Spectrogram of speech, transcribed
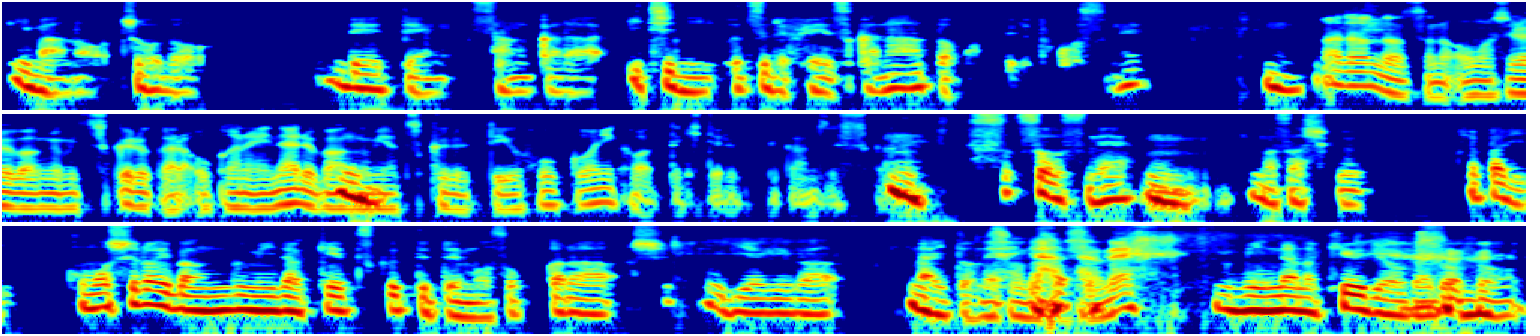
今のちょうど0.3から1に移るフェーズかなと思ってるとこですね。まあどんどんその面白い番組作るからお金になる番組を作るっていう方向に変わってきてるって感じですかね。うん。そそうですね。う。うんん。まさしく。やっぱり面白い番組だけ作っててもそこからし売り上げがないとね。そうなんですよね。みんなの給料がどんどん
